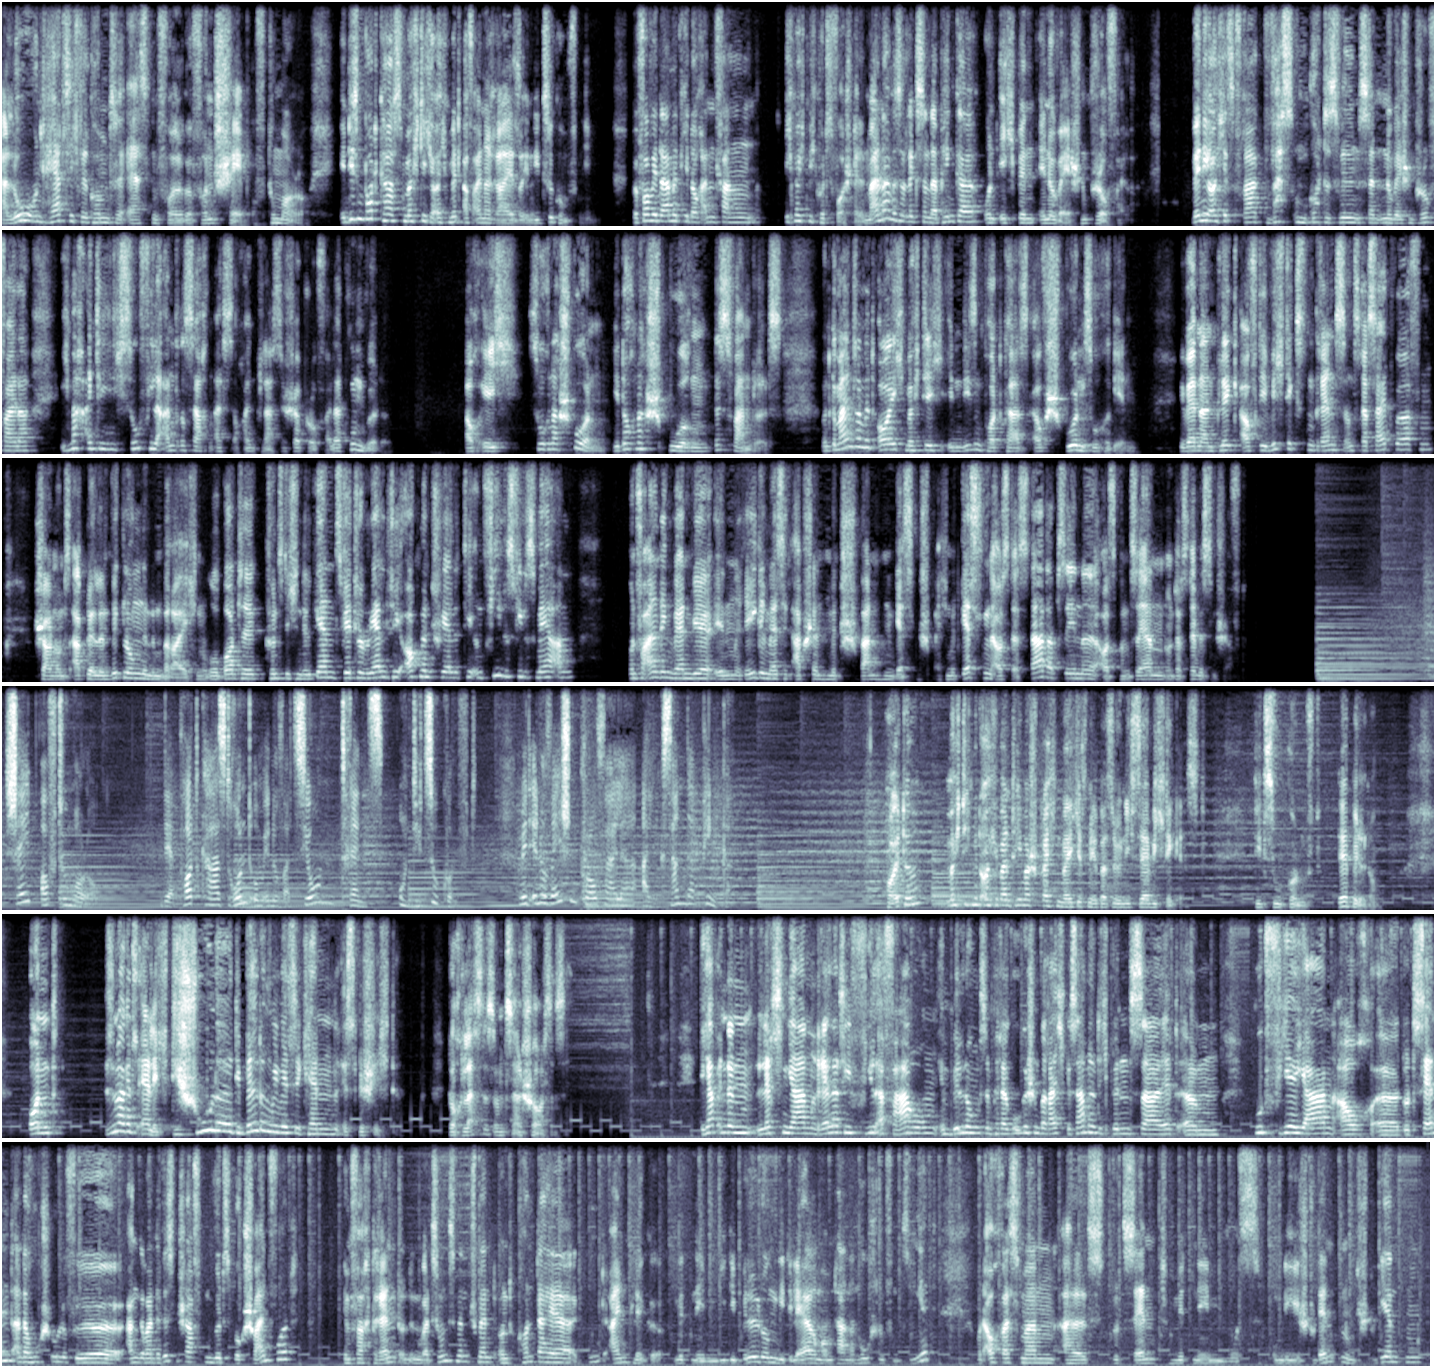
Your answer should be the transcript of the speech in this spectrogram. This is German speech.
Hallo und herzlich willkommen zur ersten Folge von Shape of Tomorrow. In diesem Podcast möchte ich euch mit auf eine Reise in die Zukunft nehmen. Bevor wir damit jedoch anfangen, ich möchte mich kurz vorstellen. Mein Name ist Alexander Pinker und ich bin Innovation Profiler. Wenn ihr euch jetzt fragt, was um Gottes Willen ist ein Innovation Profiler, ich mache eigentlich nicht so viele andere Sachen, als es auch ein klassischer Profiler tun würde. Auch ich suche nach Spuren, jedoch nach Spuren des Wandels. Und gemeinsam mit euch möchte ich in diesem Podcast auf Spurensuche gehen. Wir werden einen Blick auf die wichtigsten Trends unserer Zeit werfen, schauen uns aktuelle Entwicklungen in den Bereichen Robotik, künstliche Intelligenz, Virtual Reality, Augmented Reality und vieles, vieles mehr an. Und vor allen Dingen werden wir in regelmäßigen Abständen mit spannenden Gästen sprechen. Mit Gästen aus der Startup-Szene, aus Konzernen und aus der Wissenschaft. Shape of Tomorrow der Podcast rund um Innovation, Trends und die Zukunft. Mit Innovation Profiler Alexander Pinker. Heute möchte ich mit euch über ein Thema sprechen, welches mir persönlich sehr wichtig ist. Die Zukunft der Bildung. Und sind wir ganz ehrlich, die Schule, die Bildung, wie wir sie kennen, ist Geschichte. Doch lasst es uns als Chance sehen. Ich habe in den letzten Jahren relativ viel Erfahrung im Bildungs- und pädagogischen Bereich gesammelt. Ich bin seit ähm, gut vier Jahren auch äh, Dozent an der Hochschule für angewandte Wissenschaften Würzburg-Schweinfurt im Fach Trend- und Innovationsmanagement und konnte daher gut Einblicke mitnehmen, wie die Bildung, wie die Lehre momentan an Hochschulen funktioniert und auch was man als Dozent mitnehmen muss, um die Studenten, um die Studierenden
